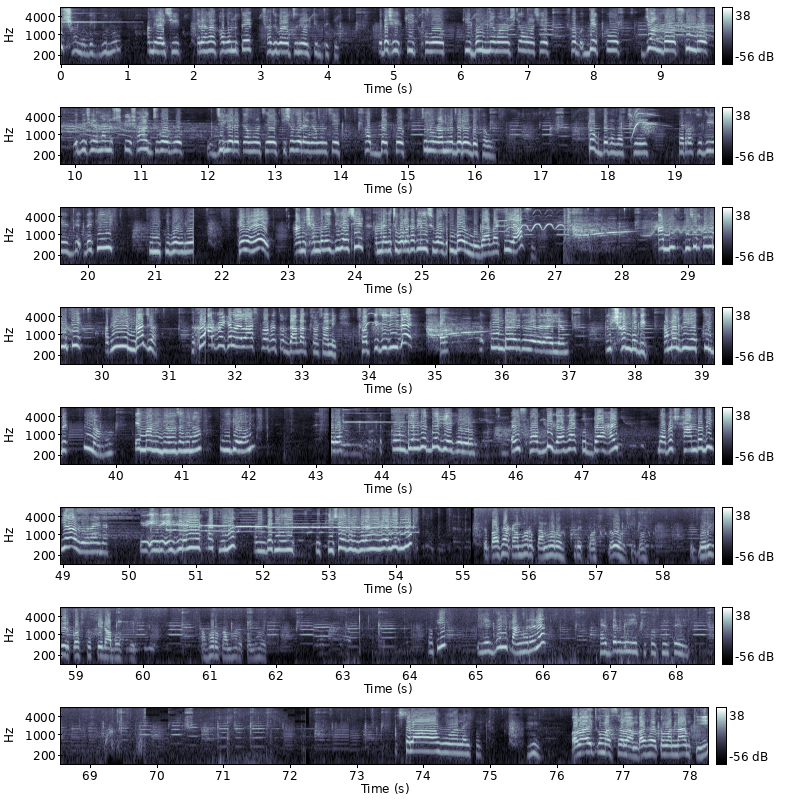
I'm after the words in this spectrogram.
আমি সাংবাদিক বলব আমি আইছি এলাকার খবর নিতে সাজিবাড়ার জুনিয়র টিম থেকে। এদেশে কি খবর, কি বন্যা, মানুষ কেমন আছে, সব দেখব, জানব, শুনব। এদেশের মানুষকে সাহায্য করব, জেলেরা কেমন আছে, কৃষকেরা কেমন আছে, সব দেখব। চলুন আমাদেরও দেখাবো। চোখ দেখা যাচ্ছে। যদি দেখি, তুমি কি বলবে হে ভাই আমি সাংবাদিক দিকে আছি আমরা কিছু বলা থাকলে কিছু বলতে বলব গাদা কি আছে? আমি দেশের খবর নিতে আপনি রাজা পারবে এখানে লাশ পারবে তোর দাদার শ্মশানে। সবকিছু দিয়ে দে। কোন সাংবাদিক আমার হাত তুলবে। না এ মানে দেওয়া যাবে না। গেলাম। বাবা, কোন দিয়ে সেই করলাম? এই সব দিক গাদা কুড্ডা হাই। বাবা সাংবাদিক হেও ধরাই না। এ- এ- এই আর না আমি দেখব কৃষক হয়ে দেখব পাশা কামহারো কষ্ট। গরিবের কষ্ট কেডা বসবে কামহারো কামহারো কামহারো ওকে একজন কাম করে না? হেদার দিয়ে একটু আসসালামু আলাইকুম। ওয়ালাইকুম আসসালাম। বাসা তোমার নাম কি?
